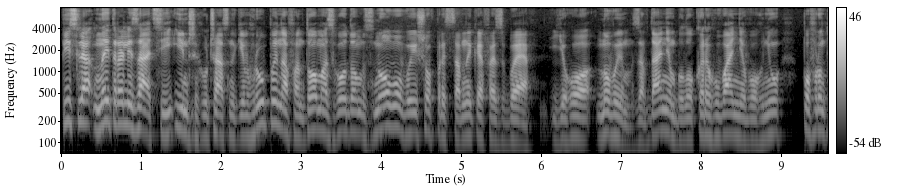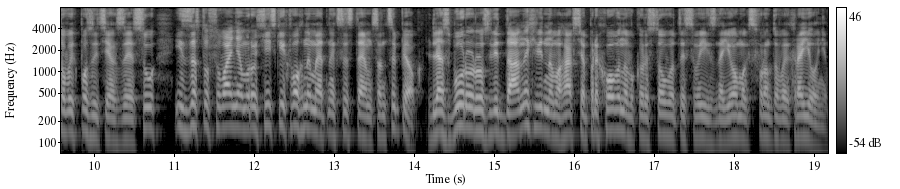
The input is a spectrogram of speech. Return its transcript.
Після нейтралізації інших учасників групи на фантома згодом знову вийшов представник ФСБ. Його новим завданням було коригування вогню по фронтових позиціях ЗСУ із застосуванням російських вогнеметних систем «Санцепьок». Для збору розвідданих він намагався приховано використовувати своїх знайомих з фронтових районів.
